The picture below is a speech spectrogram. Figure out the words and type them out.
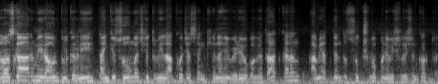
नमस्कार मी Rahul Kulkarni. Thank you so much की तुम्ही लाखोच्या संख्येनं हे व्हिडिओ बघत आहात कारण आम्ही अत्यंत सूक्ष्मपणे विश्लेषण करतोय.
